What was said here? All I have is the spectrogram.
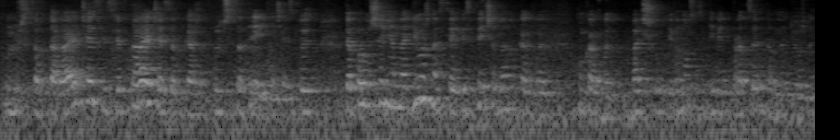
включится вторая часть, если вторая часть откажет, включится третья часть. То есть для повышения надежности обеспечено как бы, ну, как бы большое 99% надежности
